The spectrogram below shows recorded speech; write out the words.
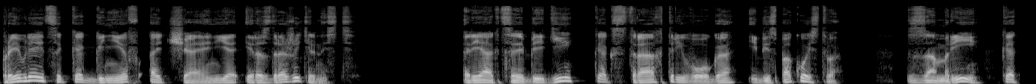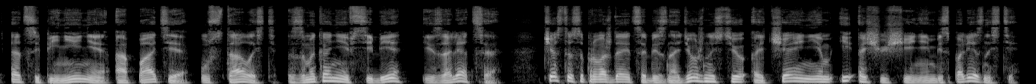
проявляется как гнев, отчаяние и раздражительность. Реакция «беги» как страх, тревога и беспокойство. «Замри» как оцепенение, апатия, усталость, замыкание в себе, изоляция, часто сопровождается безнадежностью, отчаянием и ощущением бесполезности.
